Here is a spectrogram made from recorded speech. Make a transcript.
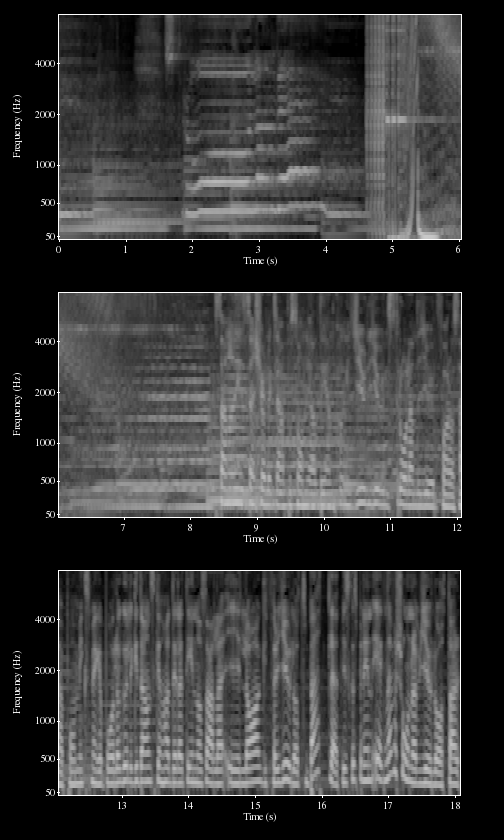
Sanna Nilsson, Shirley Clamp och Sonja Aldén sjunger jul, jul, strålande jul för oss här på Mix Megapol. Och Gullige Dansken har delat in oss alla i lag för jullåtsbattlet. Vi ska spela in egna versioner av jullåtar.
